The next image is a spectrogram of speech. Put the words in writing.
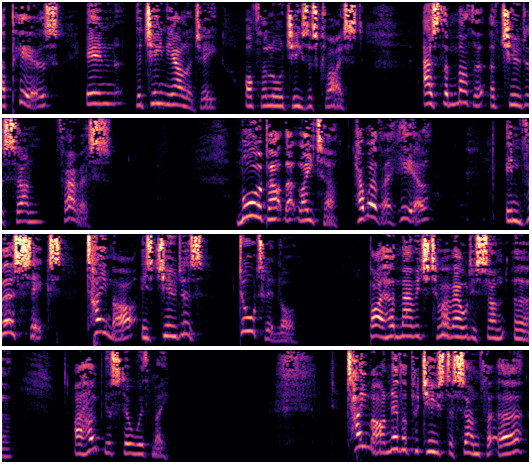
appears in the genealogy of the Lord Jesus Christ as the mother of Judah's son Phares. More about that later. However, here in verse 6, Tamar is Judah's daughter-in-law by her marriage to her eldest son Ur. I hope you're still with me. Tamar never produced a son for Ur,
